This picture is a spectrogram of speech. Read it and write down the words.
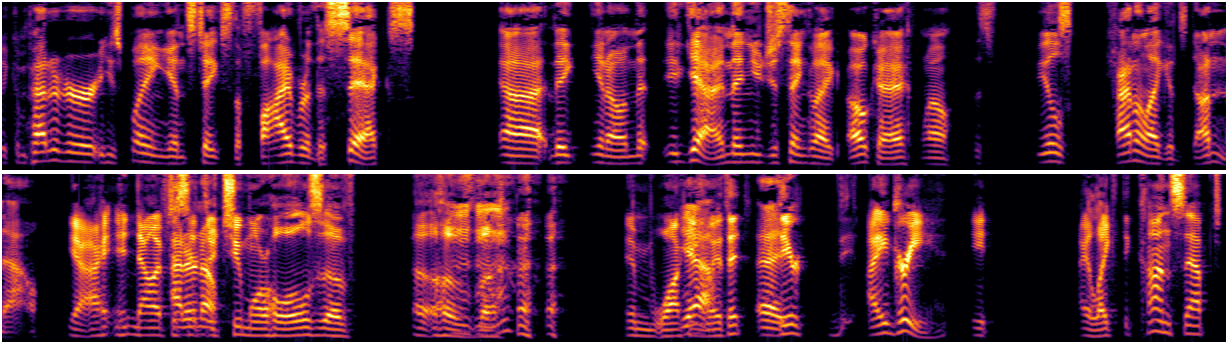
the competitor he's playing against takes the five or the six, uh, they, you know, and the, yeah, and then you just think like, okay, well, this feels kind of like it's done now. Yeah, I, and now I have to I sit through two more holes of of uh, him walking Yeah, with it. uh, I agree. I like the concept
